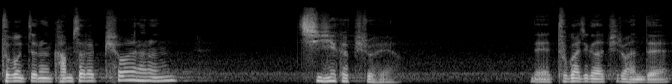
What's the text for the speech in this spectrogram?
두 번째는 감사를 표현하는 지혜가 필요해요. 네, 두 가지가 다 필요한데,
